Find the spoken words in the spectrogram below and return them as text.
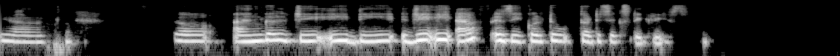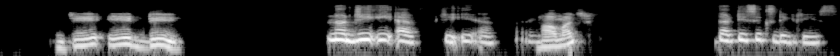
Yeah. So angle GED, GEF is equal to 36 degrees. G E D, No, GEF, GEF, right. how much? 36 degrees.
